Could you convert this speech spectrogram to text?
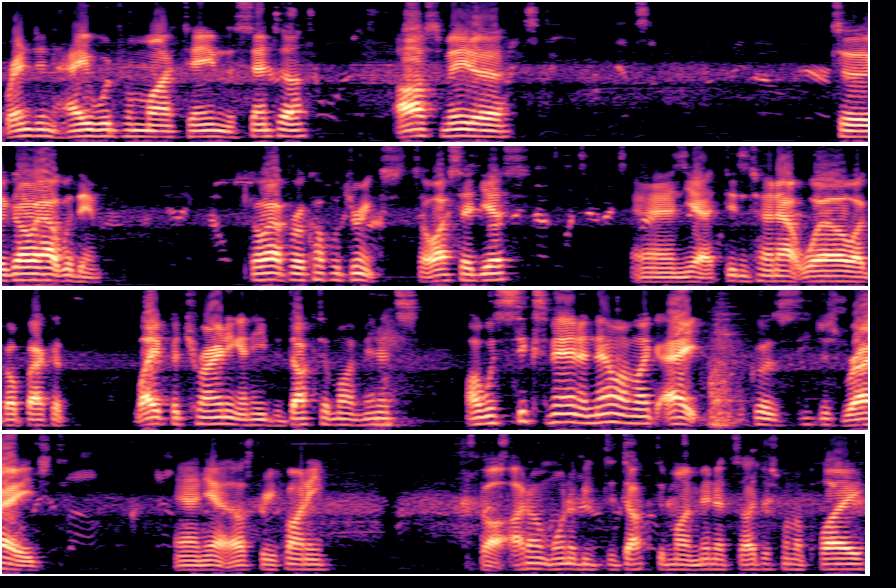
Brendan Haywood from my team, the center, asked me to to go out with him. Go out for a couple drinks. So I said yes. And yeah, it didn't turn out well. I got back at late for training and he deducted my minutes. I was six man and now I'm like eight because he just raged. And yeah, that was pretty funny. But I don't want to be deducted my minutes. I just want to play.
